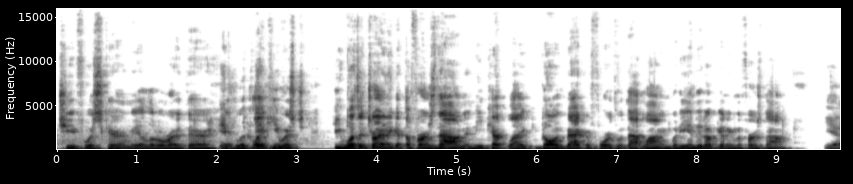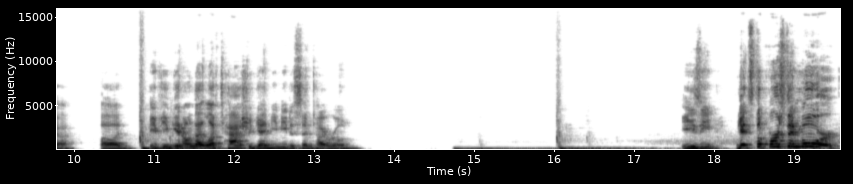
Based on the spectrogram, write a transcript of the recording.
Chief was scaring me a little right there. If- it looked like he you- was he wasn't trying to get the first down and he kept like going back and forth with that line, but he ended up getting the first down. Yeah. Uh, if you get on that left hash again, you need to send Tyrone. Easy. Gets the first and more.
